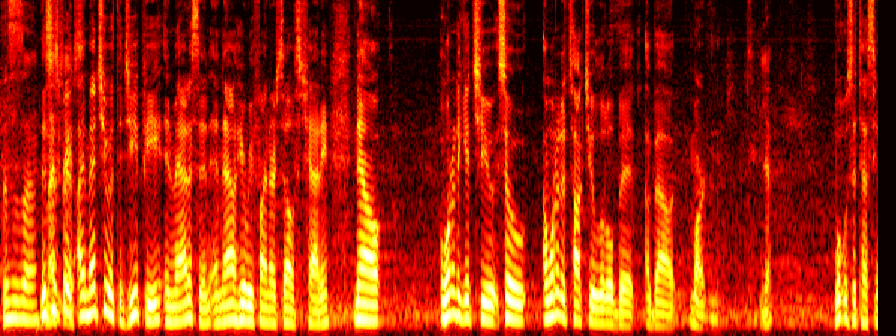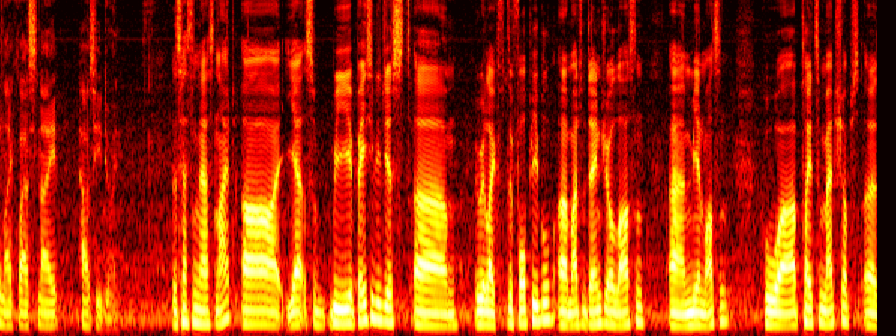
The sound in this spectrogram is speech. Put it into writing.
this is a. This nice is great. I met you at the GP in Madison, and now here we find ourselves chatting. Now, I wanted to get you. So I wanted to talk to you a little bit about Martin. Yep. What was the testing like last night? How's he doing? The testing last night. Uh, yeah. So we basically just um, we were like the four people: uh, Martin Danger, Larsen, uh, me, and Martin, who uh, played some matchups, uh,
